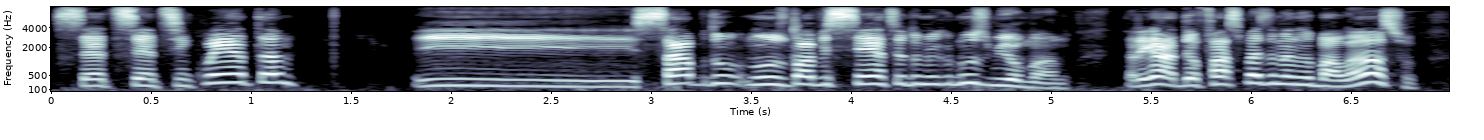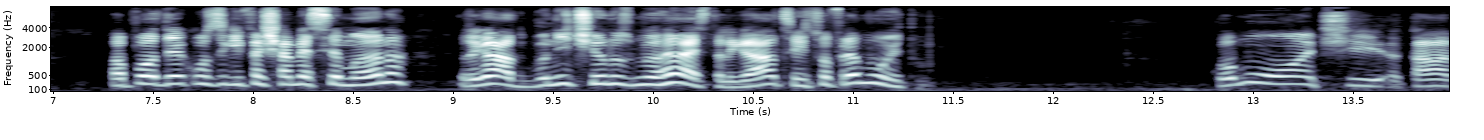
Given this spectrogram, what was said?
750. E sábado nos 900 e domingo nos 1000, mano. Tá ligado? Eu faço mais ou menos o balanço pra poder conseguir fechar minha semana, tá ligado? Bonitinho nos mil reais, tá ligado? Sem sofrer muito. Como ontem eu tava,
